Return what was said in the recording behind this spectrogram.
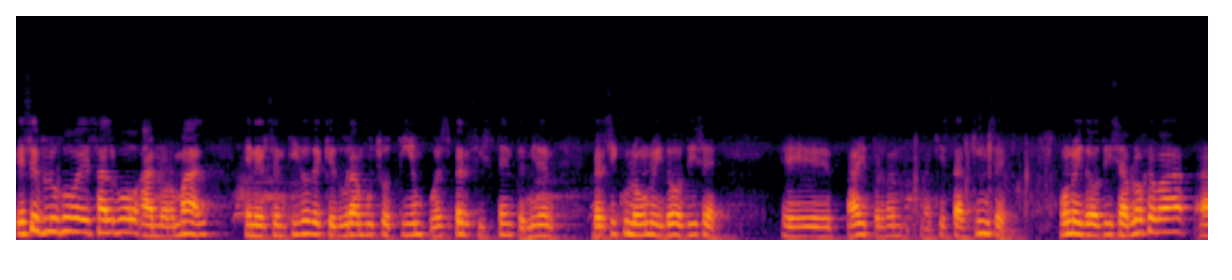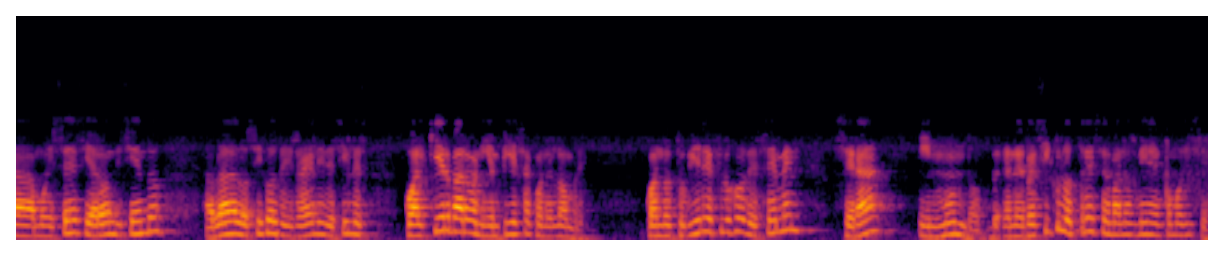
Ese flujo es algo anormal en el sentido de que dura mucho tiempo, es persistente. Miren, versículo 1 y 2, dice, eh, ay, perdón, aquí está el 15, 1 y 2, dice, habló Jehová a Moisés y Aarón diciendo, hablar a los hijos de Israel y decirles, cualquier varón, y empieza con el hombre, cuando tuviere flujo de semen, será inmundo. En el versículo 3, hermanos, miren cómo dice.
